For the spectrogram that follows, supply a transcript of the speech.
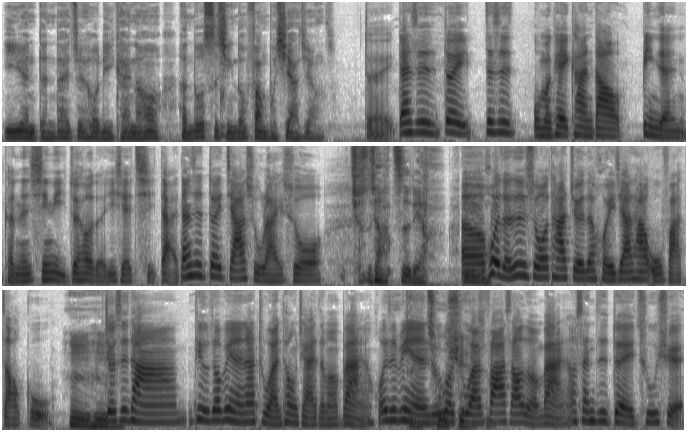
医院等待最后离开，然后很多事情都放不下这样子。对，但是对，这是我们可以看到病人可能心里最后的一些期待，但是对家属来说，就是要治疗。呃，或者是说他觉得回家他无法照顾，嗯，就是他，譬如说病人他突然痛起来怎么办？或是病人如果突然发烧怎么办？然后甚至对出血，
